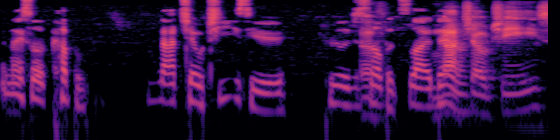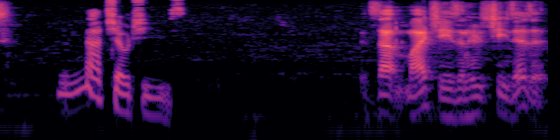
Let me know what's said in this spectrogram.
a nice little cup of nacho cheese here to really just Ugh. help it slide down. Nacho cheese. nacho cheese. It's not my cheese, and whose cheese is it?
